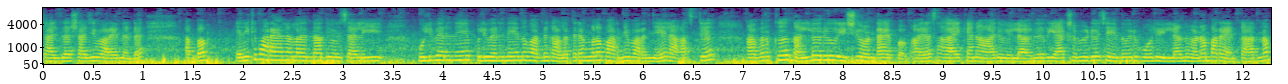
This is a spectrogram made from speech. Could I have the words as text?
ഷാജിദ ഷാജി പറയുന്നുണ്ട്. അപ്പം എനിക്ക് പറയാനുള്ളത് എന്താണെന്ന് ചോദിച്ചാൽ ഈ പുലി വരുന്നേ പുലി വരുന്നേ എന്ന് പറഞ്ഞ് കള്ളത്തരങ്ങൾ പറഞ്ഞ് പറഞ്ഞ് ലാസ്റ്റ് അവർക്ക് നല്ലൊരു ഇഷ്യൂ ഉണ്ടായപ്പം അവരെ സഹായിക്കാൻ ആരുമില്ല. അവർ റിയാക്ഷൻ വീഡിയോ ചെയ്യുന്നവർ പോലും ഇല്ല എന്ന് വേണം പറയാൻ. കാരണം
